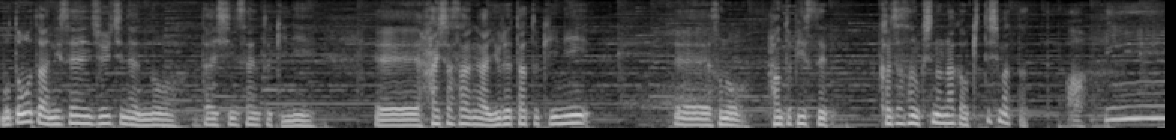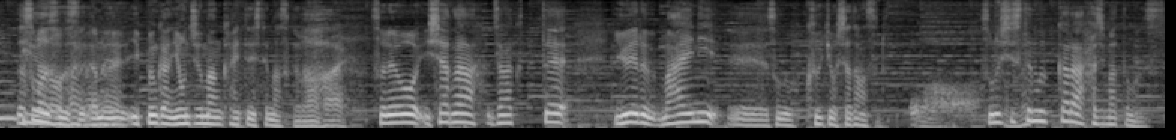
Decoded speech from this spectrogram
もともとは2011年の大震災の時に、えー、歯医者さんが揺れた時に、えー、そのハンドピースで患者さんの口の中を切ってしまった。あピーンそうですそうです、はいはいはい、あの1分間40万回転してますから、はい、それを医者がじゃなくて揺れる前に、えー、その空気を遮断する。そのシステムから始まったものです。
